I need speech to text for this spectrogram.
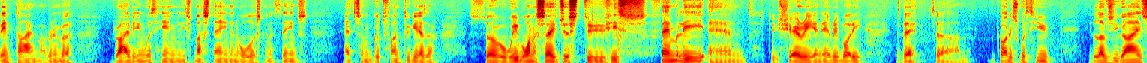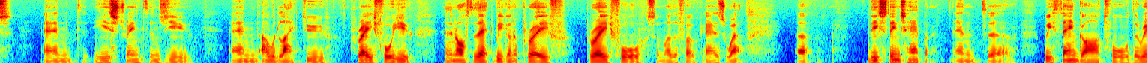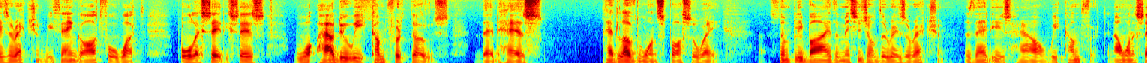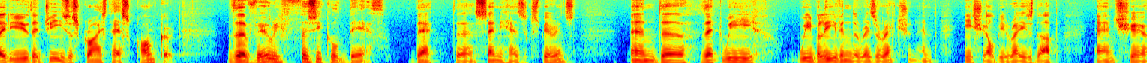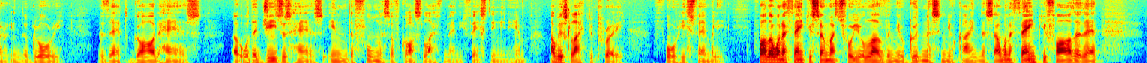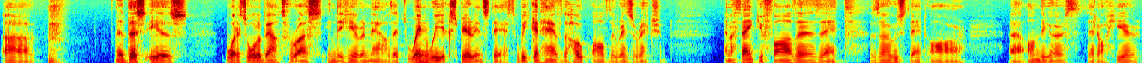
spent time. I remember driving with him in his Mustang and all those kind of things. Had some good fun together. So we want to say just to his family and to Sherry and everybody that um, God is with you. He loves you guys and He strengthens you. And I would like to pray for you. And after that, we're going to pray, pray for some other folk as well. Uh, these things happen. And uh, we thank God for the resurrection. We thank God for what Paul has said. He says, How do we comfort those that has had loved ones pass away? Uh, simply by the message of the resurrection. That is how we comfort. And I want to say to you that Jesus Christ has conquered the very physical death that uh, Sammy has experienced, and uh, that we, we believe in the resurrection and he shall be raised up and share in the glory that God has, uh, or that Jesus has in the fullness of God's life manifesting in him. I would just like to pray for his family. Father, I want to thank you so much for your love and your goodness and your kindness. I want to thank you, Father, that, uh, that this is what it's all about for us in the here and now. That when we experience death, we can have the hope of the resurrection. And I thank you, Father, that those that are uh, on the earth, that are here,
